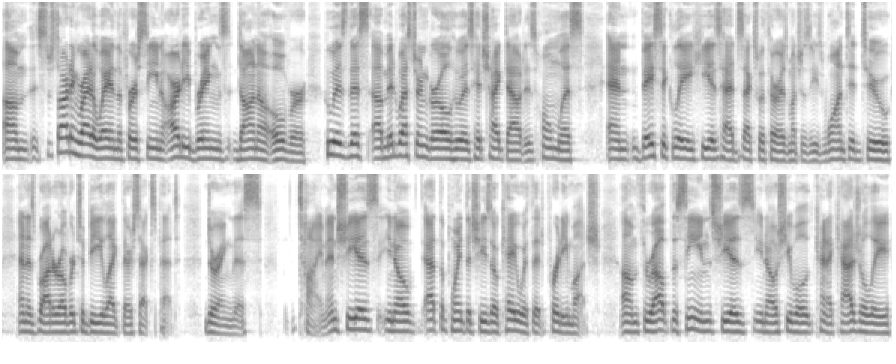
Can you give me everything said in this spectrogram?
Um, starting right away in the first scene, Artie brings Donna over, who is this uh, Midwestern girl who has hitchhiked out, is homeless, and basically he has had sex with her as much as he's wanted to, and has brought her over to be like their sex pet during this time. And she is you know at the point that she's okay with it pretty much. Um, throughout the scenes she is you know she will kind of casually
